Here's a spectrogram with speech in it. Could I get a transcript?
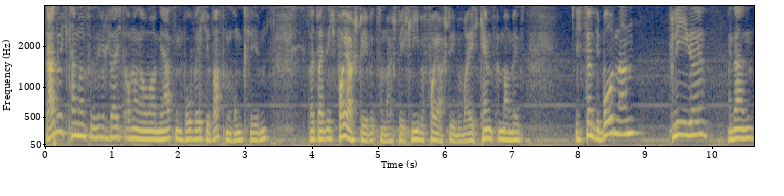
dadurch kann man vielleicht auch mal nochmal merken, wo welche Waffen rumkleben. Was weiß ich, Feuerstäbe zum Beispiel. Ich liebe Feuerstäbe, weil ich kämpfe immer mit. Ich zünd den Boden an, fliege und dann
